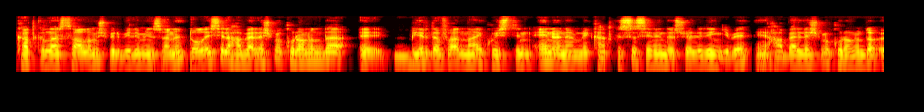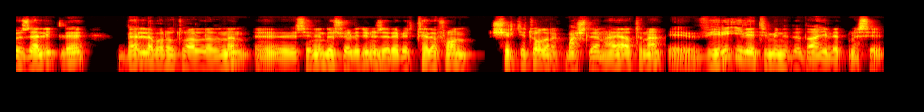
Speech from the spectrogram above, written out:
katkılar sağlamış bir bilim insanı. Dolayısıyla haberleşme kuramında e, bir defa Nyquist'in en önemli katkısı senin de söylediğin gibi e, haberleşme kuramında özellikle Bell laboratuvarlarının e, senin de söylediğin üzere bir telefon şirketi olarak başlayan hayatına e, veri iletimini de dahil etmesi.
